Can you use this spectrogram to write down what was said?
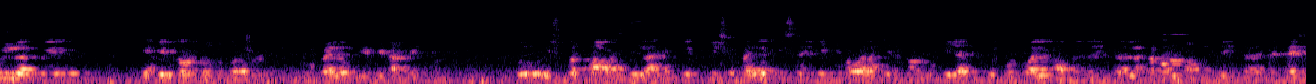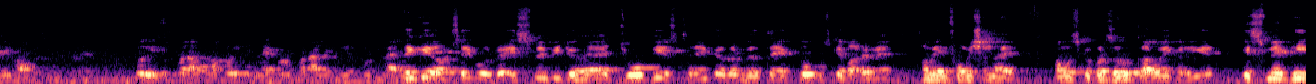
व्हीलर पे एक एक करोड़, दो दो करोड़ रुपए लोग हैं। तो इस पर पाबंदी लाने के लिए पहले तरीके की हवाला की रकम रुकी जा चुकी है कोतवाली मामले से इस तरह लखनऊ मामले से इस तरह तहसील मामले से इस तरह तो इस पर अपना कोई नेटवर्क बनाने के लिए देखिए, आप सही बोल रहे हैं, इसमें भी जो है, जो भी इस तरह के अगर मिलते हैं तो उसके बारे में हमें इंफॉर्मेशन आए। हम उसके ऊपर ज़रूर कार्रवाई करेंगे। इसमें भी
